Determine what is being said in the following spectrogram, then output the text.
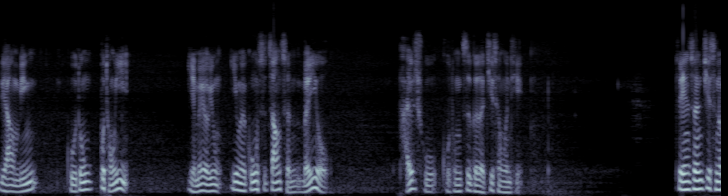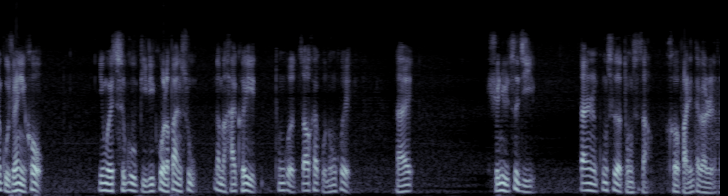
两名股东不同意也没有用，因为公司章程没有排除股东资格的继承问题。郑先生继承了股权以后，因为持股比例过了半数，那么还可以通过召开股东会来选举自己担任公司的董事长和法定代表人。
